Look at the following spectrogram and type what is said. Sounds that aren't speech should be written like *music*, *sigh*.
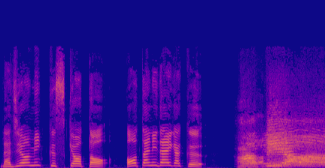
ラジオミックス京都大谷大学。ハッピーアワ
